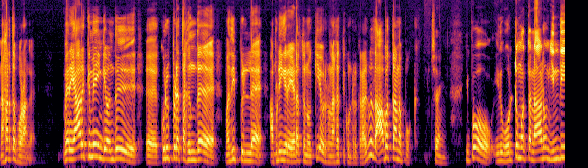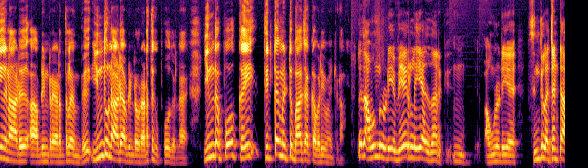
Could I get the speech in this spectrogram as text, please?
நகர்த்த போகிறாங்க வேற யாருக்குமே இங்கே வந்து அஹ், குறிப்பிடத்தகுந்த மதிப்பில்லை அப்படிங்கிற இடத்தை நோக்கி அவர்கள் நகர்த்தி கொண்டிருக்கிறார்கள். இது ஆபத்தான போக்கு. சரிங்க. இப்போ இது ஒட்டுமொத்த நாடும் இந்திய நாடு அப்படின்ற இடத்துல இருந்து இந்து நாடு அப்படின்ற ஒரு இடத்துக்கு போகுதுல்ல. இந்த போக்கை திட்டமிட்டு பாஜக வடிவமைக்குதா இல்லை அவங்களுடைய வேர்லயே அதுதான் இருக்கு. ம். அவங்களுடைய சிங்கிள் அஜெண்டா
